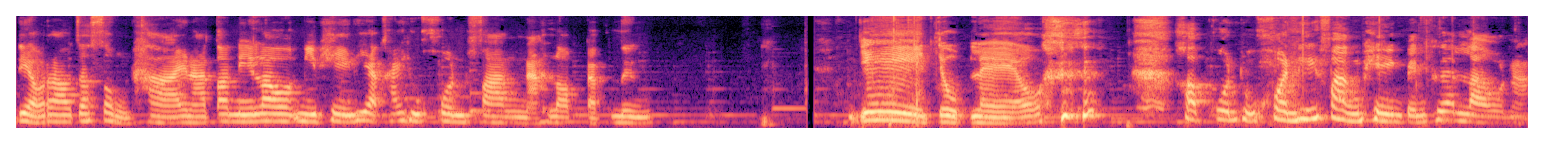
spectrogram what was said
เดี๋ยวเราจะส่งท้ายนะ ตอนนี้เรามีเพลงที่อยากให้ทุกคนฟังนะ รอแป๊บหนึ่งเย่จบแล้ว ขอบคุณทุกคนที่ฟังเพลงเป็นเพื่อนเรานะ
